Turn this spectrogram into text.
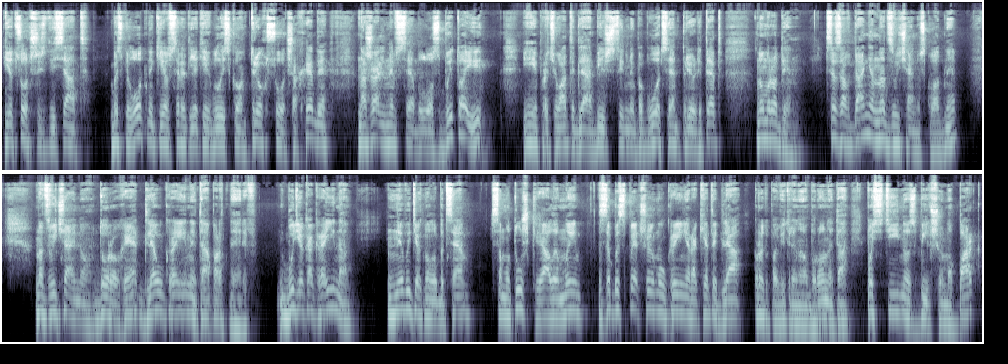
560 безпілотників, серед яких близько 300 шахеди. На жаль, не все було збито і, і працювати для більш сильної ППО – це пріоритет номер один. Це завдання надзвичайно складне надзвичайно дороге для України та партнерів. Будь-яка країна не витягнула би це самотужки, але ми забезпечуємо Україні ракети для протиповітряної оборони та постійно збільшуємо парк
